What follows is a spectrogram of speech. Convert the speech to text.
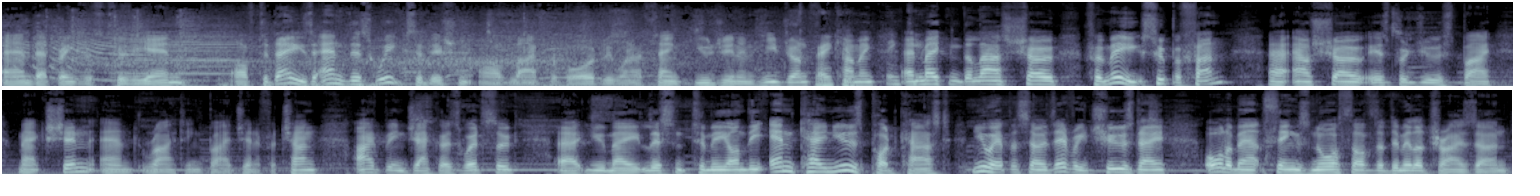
And that brings us to the end of today's and this week's edition of Life Abroad. We want to thank Eugene and Heejun for Thank coming and you. making the last show for me super fun. Uh, our show is produced by Max Shin and writing by Jennifer Chung. I've been Jacco Zwetsloot. Uh, you may listen to me on the NK News podcast. New episodes every Tuesday, all about things north of the demilitarized zone.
